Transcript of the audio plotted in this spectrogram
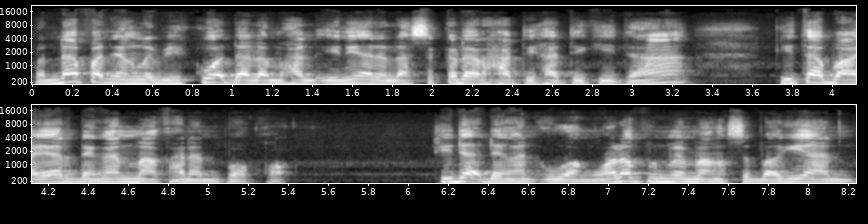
Pendapat yang lebih kuat dalam hal ini adalah sekedar hati-hati kita, kita bayar dengan makanan pokok. Tidak dengan uang. Walaupun memang sebagian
